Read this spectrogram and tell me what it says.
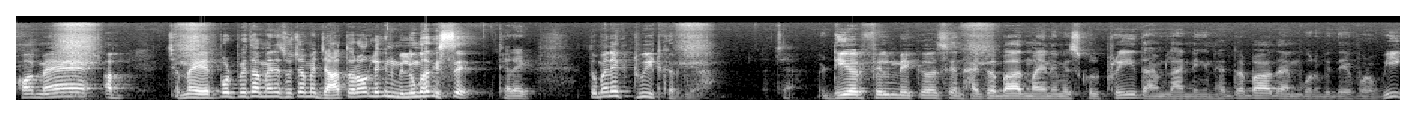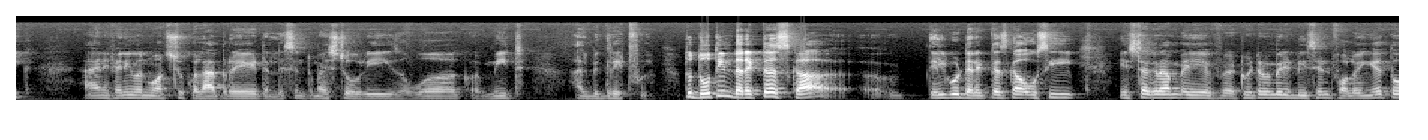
और मैं अब जब मैं एयरपोर्ट पे था मैंने सोचा मैं जा तो रहा हूँ लेकिन मिलूँगा किससे? करेक्ट तो मैंने एक ट्वीट कर दिया। Dear filmmakers in Hyderabad, my name is Kulpreet. I'm landing in Hyderabad. I'm going to be there for a week. And if anyone wants to collaborate and listen to my stories or work or meet, I'll be grateful. तो दो तीन डायरेक्टर्स का तेलुगु डायरेक्टर्स का उसी इंस्टाग्राम ट्विटर में मेरी डिसेंट फॉलोइंग है तो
